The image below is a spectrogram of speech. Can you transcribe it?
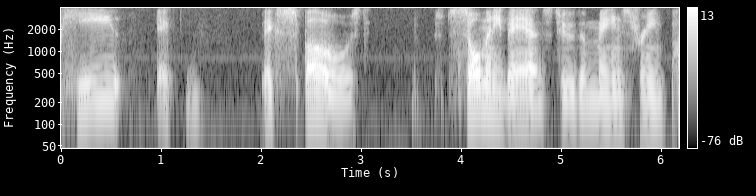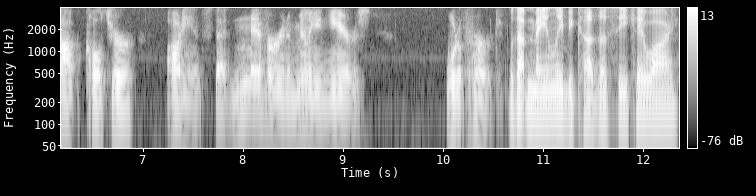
he ex- exposed so many bands to the mainstream pop culture audience that never in a million years would have heard. Was that mainly because of CKY?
